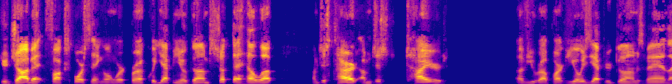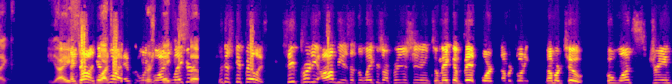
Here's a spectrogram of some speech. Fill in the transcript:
Your job at Fox Sports ain't gonna work, bro. Quit yapping your gums. Shut the hell up. I'm just tired. I'm just tired of you, Rob Parker. You always yap your gums, man. Like I used And to John, guess watch what? If, when Kawhi's Lakers, stuff. look at Skip Bayless. See, pretty obvious that the Lakers are positioning to make a bid for number twenty, number two, who once dreamed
